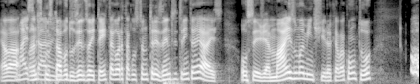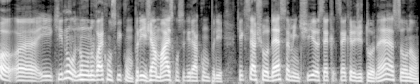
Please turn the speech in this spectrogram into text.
ela Mais antes custava 280, agora tá custando 330 reais. Ou seja, é mais uma mentira que ela contou, Oh, e que não, não, não vai conseguir cumprir, jamais conseguirá cumprir. O que, que você achou dessa mentira? Você, você acreditou nessa ou não?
